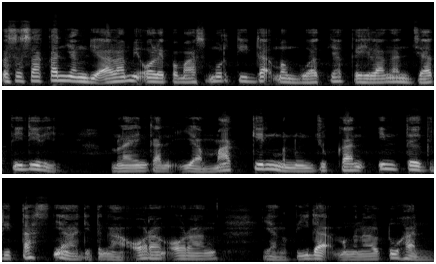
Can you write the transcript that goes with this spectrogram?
Kesesakan yang dialami oleh pemazmur tidak membuatnya kehilangan jati diri, melainkan ia makin menunjukkan integritasnya di tengah orang-orang yang tidak mengenal Tuhan.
